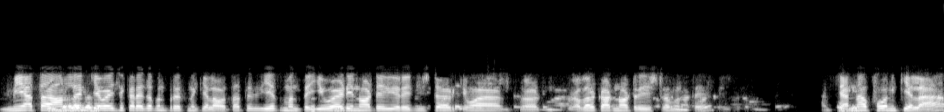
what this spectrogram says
मी आता ऑनलाईन. केवायसी करायचा पण प्रयत्न केला होता तर हेच म्हणतंय U I D not registered किंवा आधार कार्ड नॉट रेजिस्टर म्हणतंय. आणि त्यांना फोन केला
